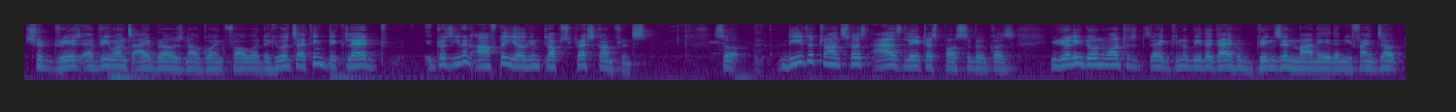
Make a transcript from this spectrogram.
should raise everyone's eyebrows now going forward. He was, I think, declared. It was even after Jurgen Klopp's press conference. So leave the transfers as late as possible because you really don't want to like you know be the guy who brings in money then he finds out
